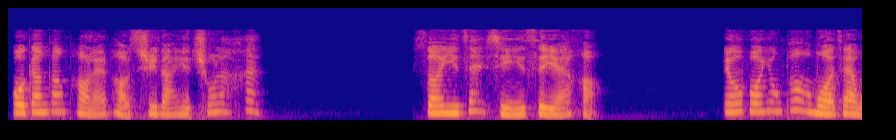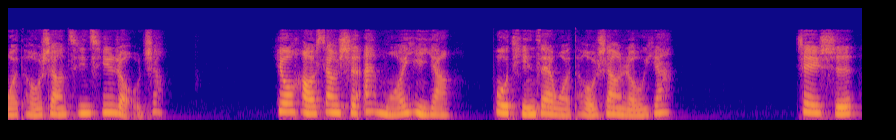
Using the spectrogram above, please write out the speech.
我刚刚跑来跑去的，也出了汗，所以再洗一次也好。刘伯用泡沫在我头上轻轻揉着，又好像是按摩一样，不停在我头上揉压。这时，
